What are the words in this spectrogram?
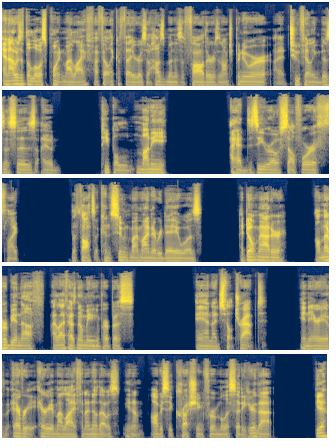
And I was at the lowest point in my life. I felt like a failure as a husband, as a father, as an entrepreneur. I had two failing businesses. I owed people money. I had zero self worth. Like the thoughts that consumed my mind every day was, I don't matter. I'll never be enough. My life has no meaning and mm-hmm. purpose. And I just felt trapped in area of every area of my life. And I know that was, you know, obviously crushing for Melissa to hear that. Yeah,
